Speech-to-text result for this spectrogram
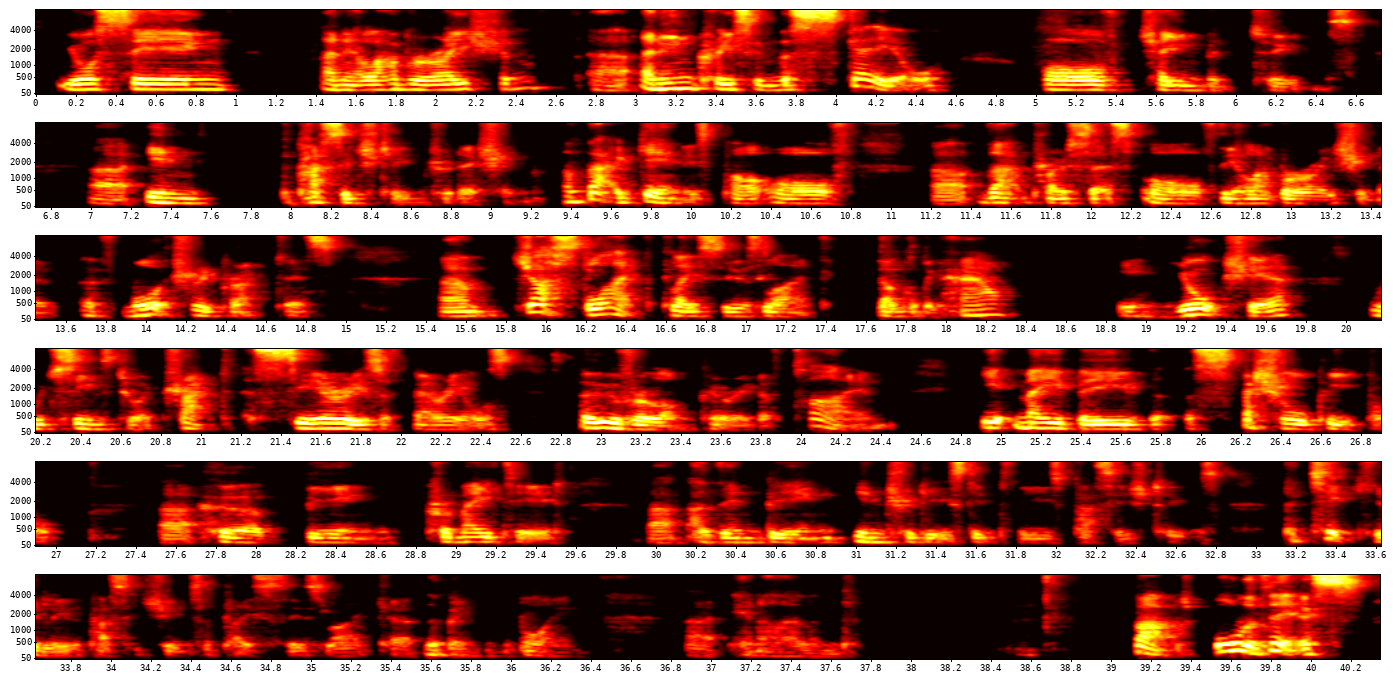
you're seeing an elaboration, uh, an increase in the scale of chambered tombs uh, in the passage tomb tradition. And that, again, is part of uh, that process of the elaboration of, of mortuary practice. Um, just like places like Duggleby Howe in Yorkshire, which seems to attract a series of burials over a long period of time, it may be that the special people uh, who are being cremated uh, are then being introduced into these passage tombs, particularly the passage tombs of places like uh, the Bain and the Boyne uh, in Ireland. But all of this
